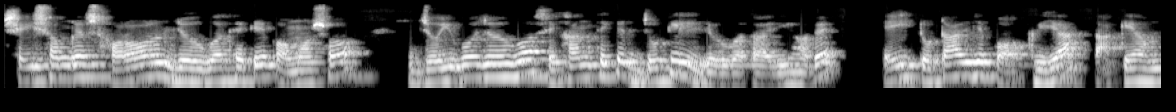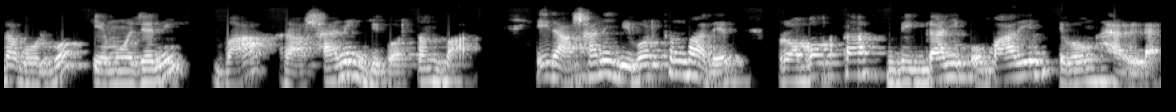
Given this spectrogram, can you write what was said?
সেই সঙ্গে সরল যৌগ থেকে ক্রমশ জৈব যৌগ, সেখান থেকে জটিল যৌগ তৈরি হবে। এই টোটাল যে প্রক্রিয়া, তাকে আমরা বলব কেমোজেনি বা রাসায়নিক বিবর্তনবাদ এই রাসায়নিক বিবর্তনবাদের প্রবক্তা বিজ্ঞানী ওপারিন এবং হ্যালডার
